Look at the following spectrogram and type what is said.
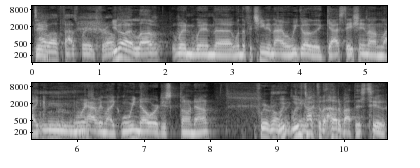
Dude. I love fast breaks, bro. You know what I love when when uh, when the Ficini and I when we go to the gas station on like Mm. when we're having like when we know we're just throwing down. if we were going, we, we've talked to the HUD about this too.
